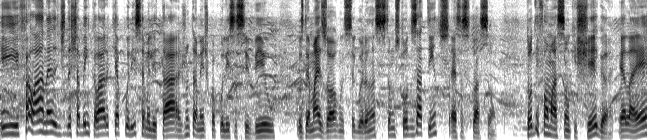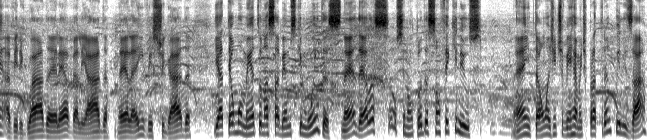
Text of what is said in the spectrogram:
E falar, né, a gente deixar bem claro que a Polícia Militar, juntamente com a Polícia Civil, os demais órgãos de segurança, estamos todos atentos a essa situação toda informação que chega, ela é averiguada, ela é avaliada, né, ela é investigada e até o momento nós sabemos que muitas né, delas, ou se não todas, são fake news. Né? Então a gente vem realmente para tranquilizar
